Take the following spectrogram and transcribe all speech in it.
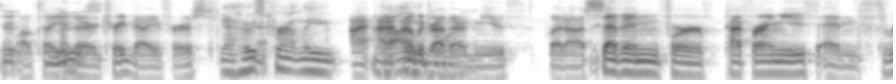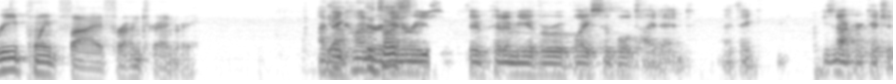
The- I'll tell you their trade value first. Yeah, who's Yeah. currently I, I, I would valued rather have Muth, but uh, seven for Pat Freiermuth and three point five for Hunter Henry. I Yeah, think Hunter touch- Henry's the epitome of a replaceable tight end. I think he's not going to catch a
